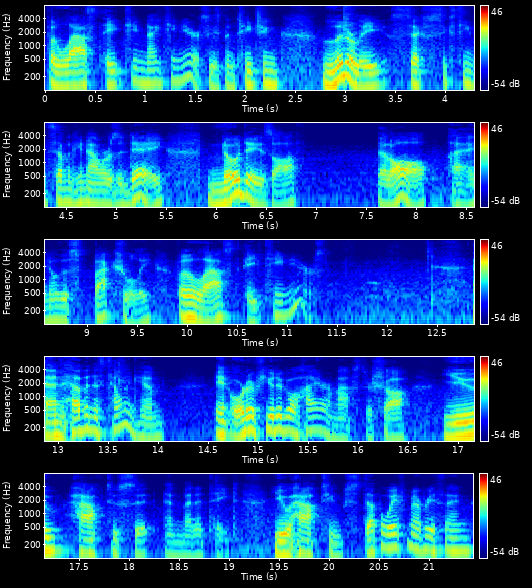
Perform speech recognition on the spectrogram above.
For the last 18, 19 years. He's been teaching literally 16, 17 hours a day. No days off at all. I know this factually for the last 18 years. And heaven is telling him, in order for you to go higher, Master Sha, You have to sit and meditate. You have to step away from everything,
